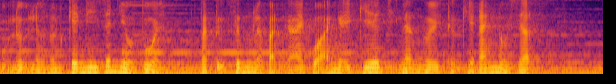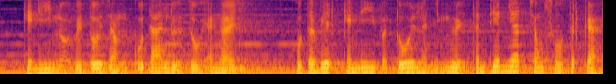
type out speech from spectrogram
phụ nữ lớn hơn Kenny rất nhiều tuổi và tự xưng là bạn gái của anh ấy kia chính là người thường khiến anh nổi giận. Kenny nói với tôi rằng cô ta lừa dối anh ấy Cô ta biết Kenny và tôi là những người thân thiết nhất trong số tất cả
